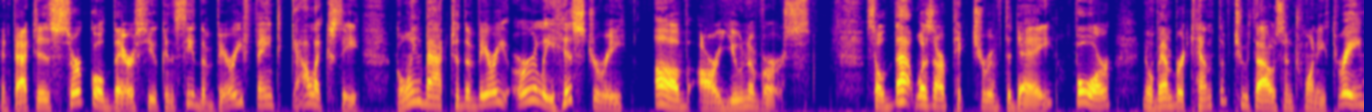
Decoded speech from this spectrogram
In fact, it is circled there so you can see the very faint galaxy going back to the very early history of our universe. So that was our picture of the day for November 10th of 2023.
